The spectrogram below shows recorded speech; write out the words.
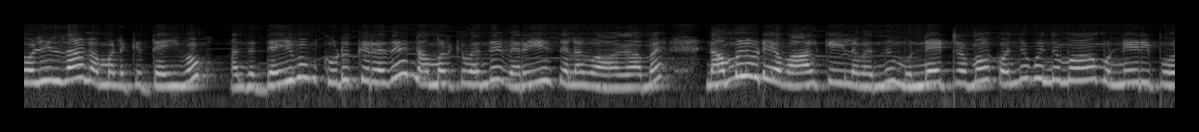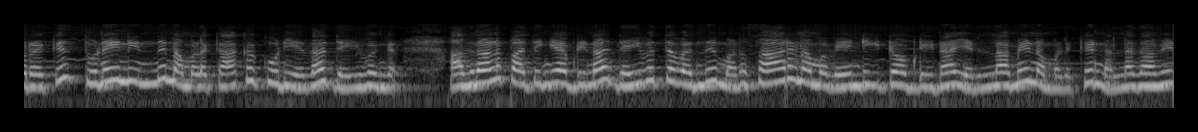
தொழில் தான் நம்மளுக்கு தெய்வம். அந்த தெய்வம் கொடுக்கறது நம்மளுக்கு வந்து விரைய செலவு ஆகாமல் நம்மளுடைய வாழ்க்கையில் வந்து முன்னேற்றமாக கொஞ்சம் கொஞ்சமாக முன்னேறி போகிறதுக்கு துணை நின்று நம்மளை காக்கக்கூடியதான் தெய்வங்கள். அதனால் பார்த்தீங்க அப்படின்னா தெய்வத்தை வந்து மனசார நம்ம வேண்டிக்கிட்டோம் அப்படின்னா எல்லாமே நம்மளுக்கு நல்லதாகவே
